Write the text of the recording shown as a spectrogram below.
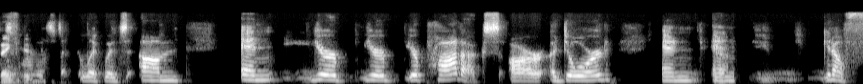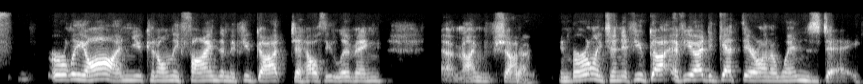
you. Finest liquids. Um, and your, your, your products are adored and, Yeah. and, you know, early on, you can only find them if you got to healthy living I'm shocked. Yeah. In Burlington. If you got, if you had to get there on a Wednesday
